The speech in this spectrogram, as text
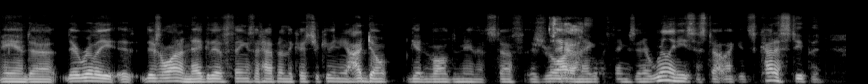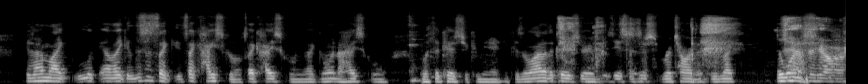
and uh, there really uh, there's a lot of negative things that happen in the coaster community. I don't get involved in any of that stuff. There's a lot yeah. of negative things, and it really needs to stop. Like it's kind of stupid because I'm like, look, like this is like it's like high school. It's like high school. You're like going to high school with the coaster community because a lot of the coaster enthusiasts are just retarded. They're like they yeah, they are.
